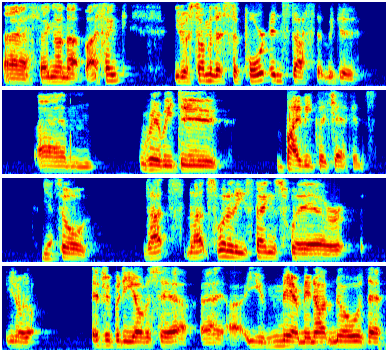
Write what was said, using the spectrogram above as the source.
uh, thing on that. But I think, you know, some of the supporting stuff that we do, um, where we do bi-weekly check-ins. Yeah. So that's that's one of these things where you know everybody obviously uh, uh, you may or may not know that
